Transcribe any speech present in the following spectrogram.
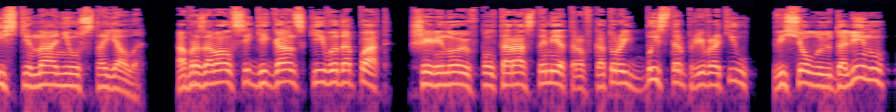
и стена не устояла. Образовался гигантский водопад шириною в полтораста метров, который быстро превратил веселую долину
